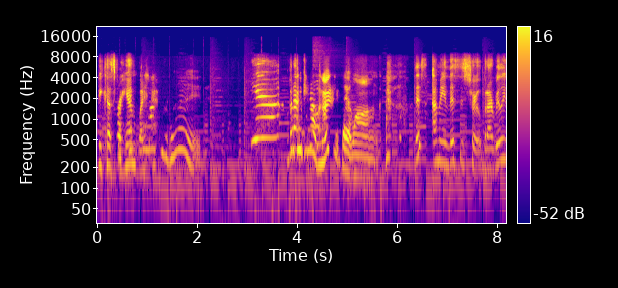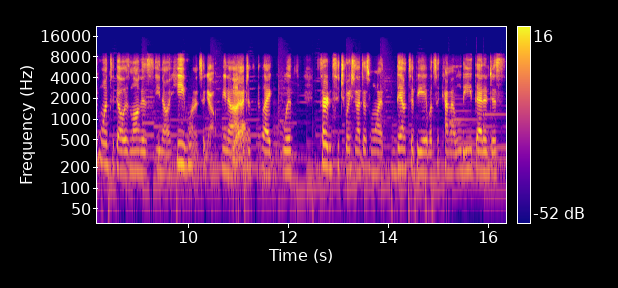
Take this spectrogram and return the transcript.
because for him, what good. Yeah, but I you know, make I, it that long. this, I mean, this is true, but I really want to go as long as you know he wanted to go. You know, yeah. I just like with certain situations, I just want them to be able to kind of lead that and just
